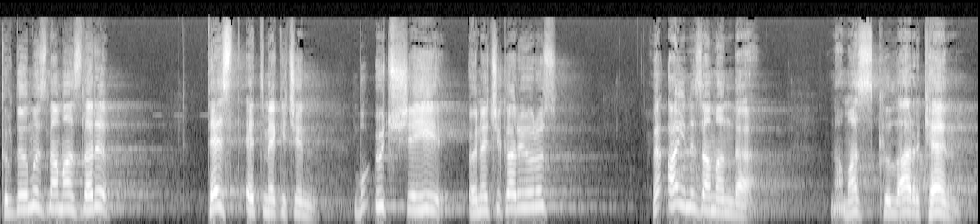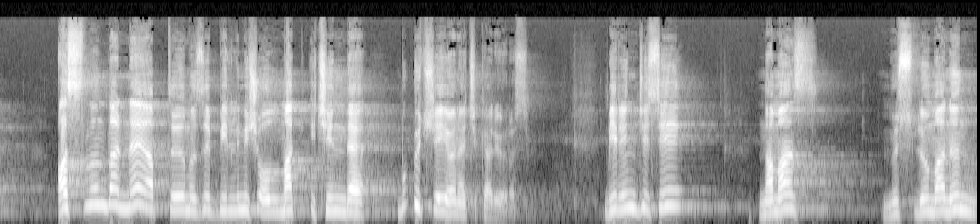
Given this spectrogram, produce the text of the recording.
Kıldığımız namazları test etmek için bu üç şeyi öne çıkarıyoruz ve aynı zamanda namaz kılarken aslında ne yaptığımızı bilmiş olmak için de bu üç şeyi öne çıkarıyoruz. Birincisi namaz Müslümanın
